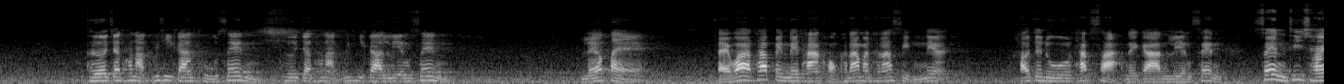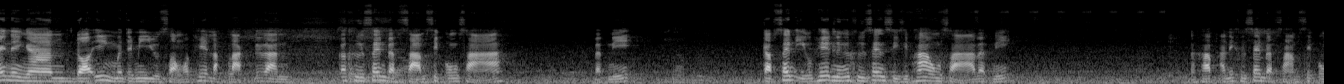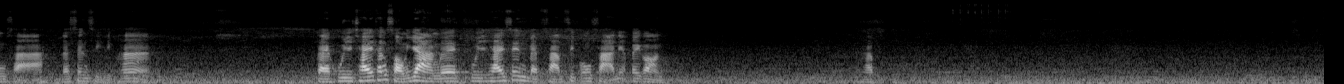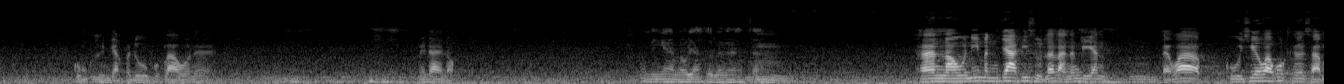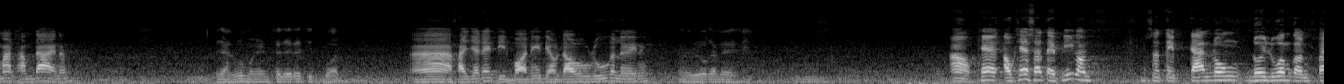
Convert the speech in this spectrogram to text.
เธอจะถนัดวิธีการถูเส้น เธอจะถนัดวิธีการเรียงเส้น แล้วแต่แต่ว่าถ้าเป็นในทางของคณะมัณฑนศิลป์เนี่ยเขาจะดูทักษะในการเรียงเส้น เส้นที่ใช้ในงาน drawing มันจะมีอยู่ 2 ประเภทหลักๆ ด้วยกัน ก็คือเส้นแบบ 30 องศา แบบนี้ กับเส้นอีกประเภทหนึ่งก็คือเส้น 45 องศาแบบนี้นะครับ อันนี้คือเส้นแบบ 30 องศา และเส้น 45 แต่ครูจะใช้ทั้งสองอย่างเลยครูจะใช้เส้นแบบ 30 องศาเนี่ยไปก่อนนะครับ กลุ่มอื่นอยากมาดูพวกเรานะไม่ได้หรอก วันนี้งานเรายากสุดแล้วนะครับอาจารอืย์มงานเรานี่มันยากที่สุดแล้วล่ะนักเรียนอืมแต่ว่าครูเชื่อว่าพวกเธอสามารถทำได้นะ อยากรู้เหมือนกันใครจะได้ติดบอลอ่า ใครจะได้ติดบอลนี่เดี๋ยวเรารู้กันเลยนะเออรู้กันเลย อ้าวแค่เอาแค่สเต็ปนี้ก่อน สเต็ปการลงโดยรวมก่อนไป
